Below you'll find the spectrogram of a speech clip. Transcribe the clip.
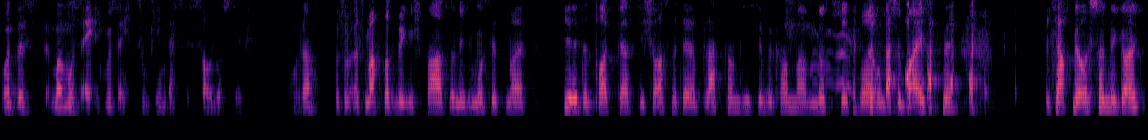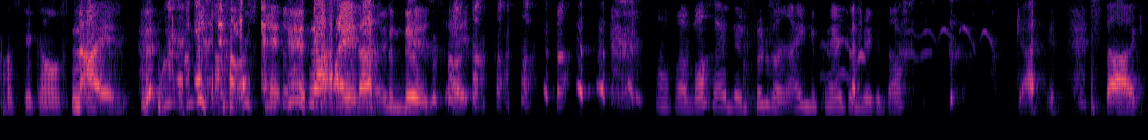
Und das, man muss echt, ich muss echt zugeben, es ist saulustig. Oder? Es, es macht doch wirklich Spaß. Und ich muss jetzt mal hier im Podcast die Chance mit der Plattform, die ich hier bekommen habe, nutze ich jetzt mal, um zu beichten. Ich habe mir auch schon eine Goldpass gekauft. Nein! Nein, hast du nicht! Ey. Habe am Wochenende in Fünfer reingepellt und mir gedacht, Geil, stark.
